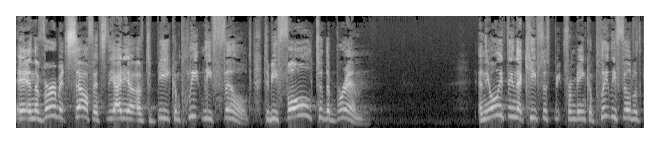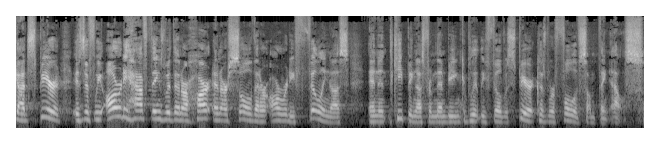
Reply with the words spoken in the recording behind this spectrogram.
And the verb itself, it's the idea of to be completely filled, to be full to the brim. And the only thing that keeps us from being completely filled with God's Spirit is if we already have things within our heart and our soul that are already filling us and keeping us from them being completely filled with Spirit because we're full of something else.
